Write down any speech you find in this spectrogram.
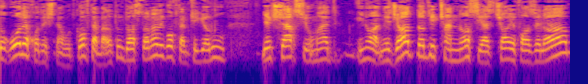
و قول خودش نبود. گفتم براتون داستانا رو گفتم که یارو یک شخصی اومد اینو نجات داد یک کناسی از چای فاضلاب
